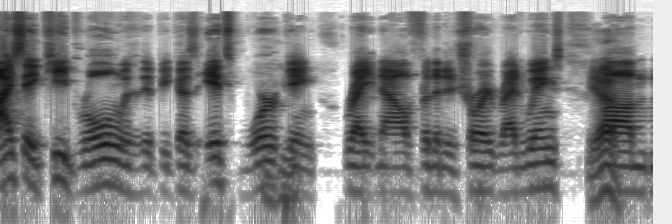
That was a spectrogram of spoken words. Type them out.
I say keep rolling with it because it's mm-hmm. working. Mm-hmm right now for the Detroit Red Wings. Yeah. Um,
